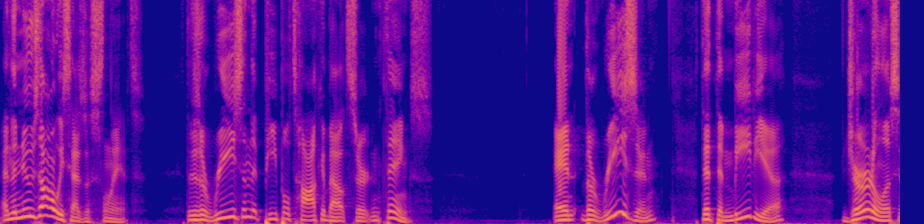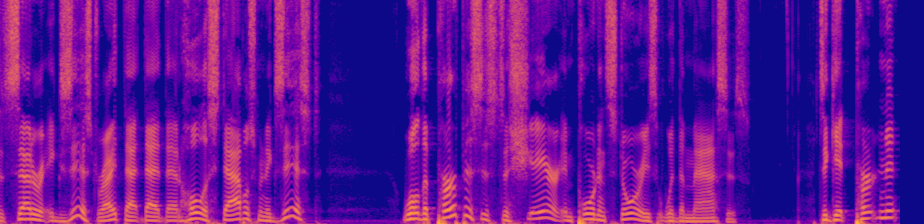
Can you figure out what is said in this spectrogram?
And the news always has a slant. There's a reason that people talk about certain things. And the reason that the media, journalists, etc., exist, right? That that that whole establishment exists. Well, the purpose is to share important stories with the masses, to get pertinent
